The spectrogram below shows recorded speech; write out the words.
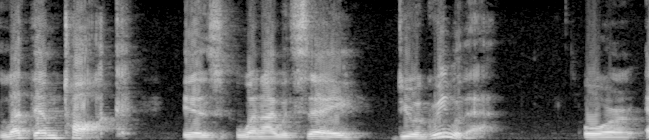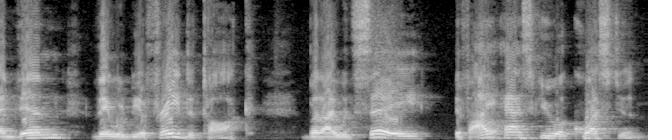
let them talk is when I would say, "Do you agree with that?" Or and then they would be afraid to talk, but I would say, if I ask you a question,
